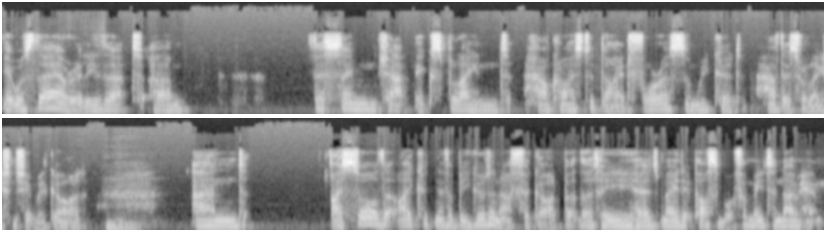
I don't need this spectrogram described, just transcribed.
it was there really that um, this same chap explained how Christ had died for us and we could have this relationship with God. Mm. And I saw that I could never be good enough for God, but that He had made it possible for me to know Him.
